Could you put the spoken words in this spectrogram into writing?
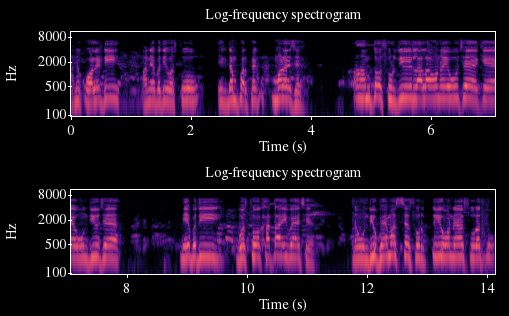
અને ક્વોલિટી અને બધી વસ્તુ એકદમ પરફેક્ટ મળે છે. આમ તો સુરતી લાલાઓને એવું છે કે ઊંધિયું છે. એ બધી વસ્તુઓ ખાતા આવ્યા છે. અને ઊંધિયું ફેમસ છે સુરતીઓને સુરતનું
